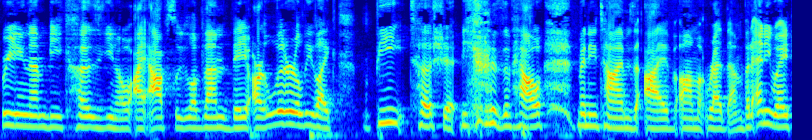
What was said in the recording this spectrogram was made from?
reading them because, you know, I absolutely love them. They are literally like beat to shit because of how many times I've um, read them. But anyway,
